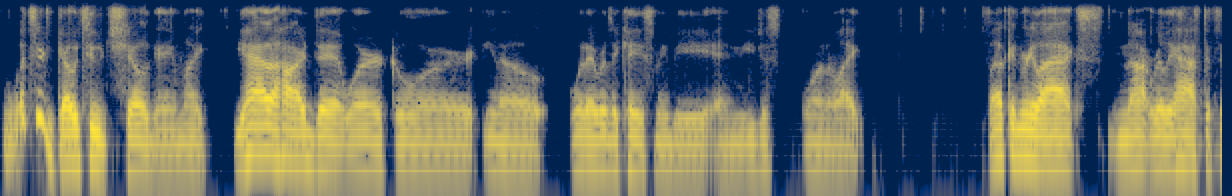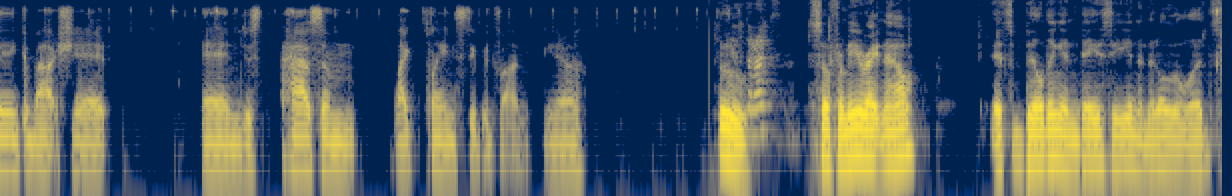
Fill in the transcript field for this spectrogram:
what's your go-to chill game? Like you had a hard day at work, or you know whatever the case may be, and you just want to like fucking relax, not really have to think about shit, and just have some like plain stupid fun, you know? Ooh. So for me right now, it's building in DayZ in the middle of the woods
